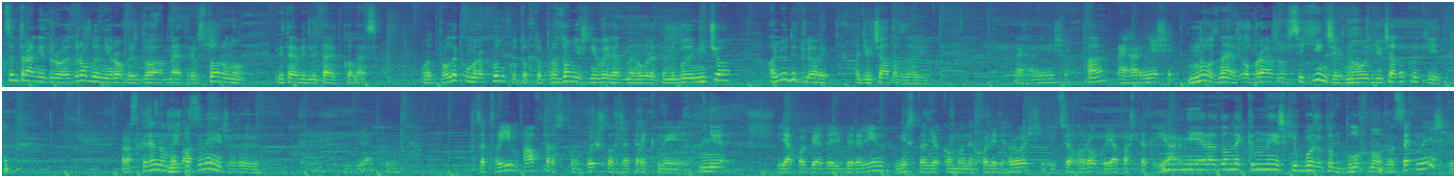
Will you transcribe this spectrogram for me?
Центральні дороги зроблені, робиш 2 метри в сторону і від тебе відлітають колеса. От по великому рахунку, тобто про зовнішній вигляд ми говорити не будемо нічого, а люди кльові, а дівчата взагалі. Найгарніші. А? Найгарніші. Ну, знаєш, ображу всіх інших, але дівчата круті. Розкажи нам, Ну і пацани нічого теж. Дякую. За твоїм авторством вийшло вже три книги. Ні. Я Побєда і Берлін, місто, в якому не ходять гроші, і цього року я паштет і Ні, армія. та то не книжки, боже, то блокнот. Ну це книжки,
